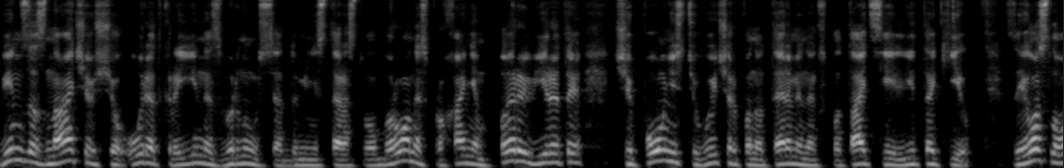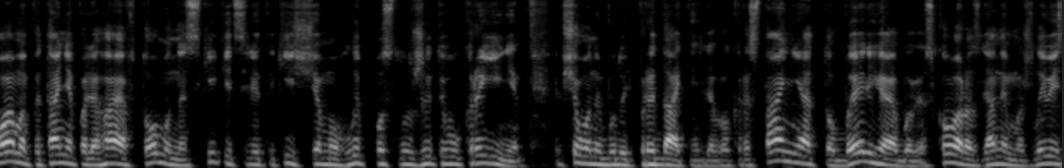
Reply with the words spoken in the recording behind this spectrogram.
Він зазначив, що уряд країни звернувся до Міністерства оборони з проханням перевірити, чи повністю вичерпано термін експлуатації літаків. За його словами, питання полягає в тому, наскільки ці літаки ще могли б послужити Україні. Якщо вони будуть придатні для використання, то Бельгія обов'язково розгляне можливість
